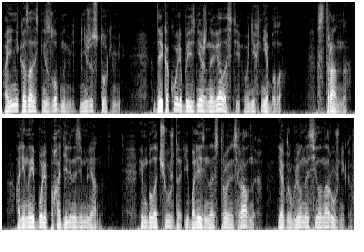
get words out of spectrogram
Они не казались ни злобными, ни жестокими. Да и какой-либо изнеженной вялости в них не было. Странно. Они наиболее походили на землян. Им была чужда и болезненная стройность равных, и огрубленная сила наружников.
